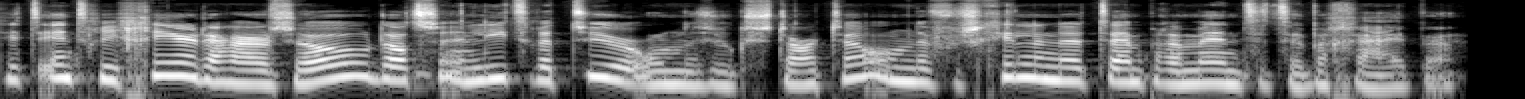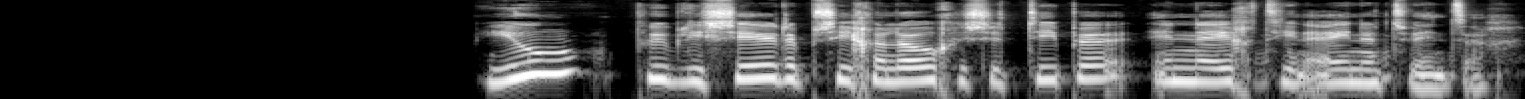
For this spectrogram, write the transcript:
Dit intrigeerde haar zo dat ze een literatuuronderzoek startte om de verschillende temperamenten te begrijpen. Jung publiceerde psychologische typen in 1921.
